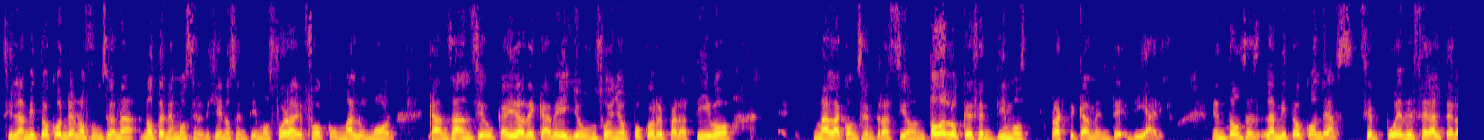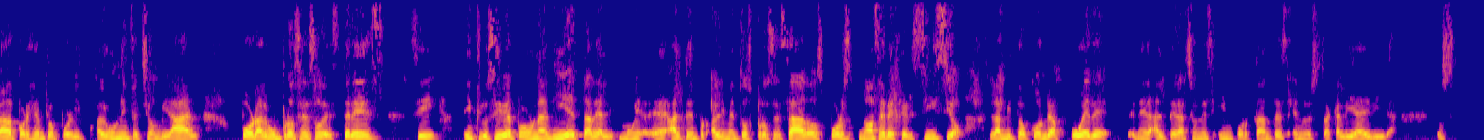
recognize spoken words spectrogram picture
Si la mitocondria no funciona, no tenemos energía nos sentimos fuera de foco, mal humor, cansancio, caída de cabello, un sueño poco reparativo, mala concentración, todo lo que sentimos prácticamente diario. Entonces, la mitocondria se puede ser alterada, por ejemplo, por alguna infección viral, por algún proceso de estrés, ¿sí? Inclusive por una dieta de muy, eh, alimentos procesados, por no hacer ejercicio, la mitocondria puede tener alteraciones importantes en nuestra calidad de vida. Entonces,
